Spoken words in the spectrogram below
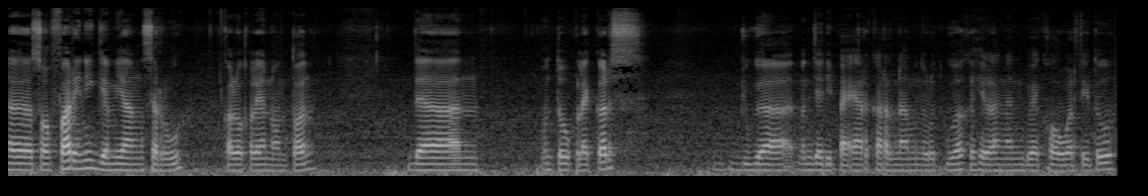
uh, so far ini game yang seru kalau kalian nonton. Dan untuk Lakers juga menjadi PR karena menurut gue kehilangan Dwight Howard itu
